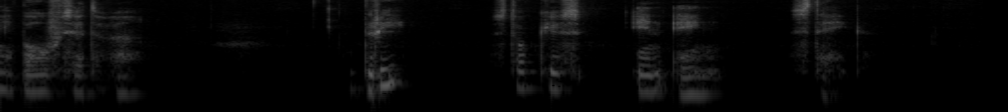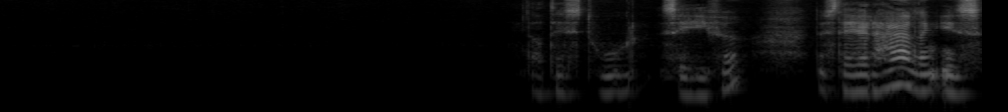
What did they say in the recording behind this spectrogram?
en hierboven zetten we drie stokjes in één steek. Dat is toer 7 dus de herhaling is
